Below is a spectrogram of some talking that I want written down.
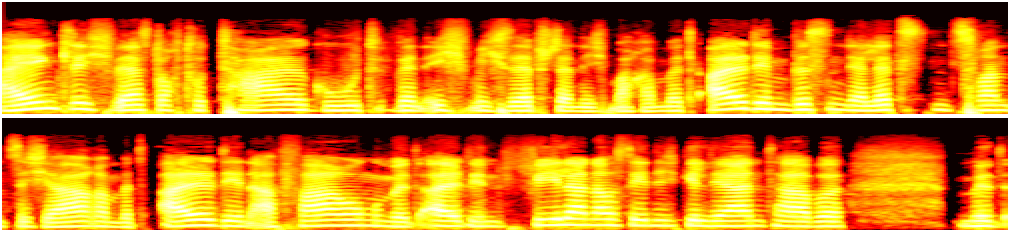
eigentlich wäre es doch total gut, wenn ich mich selbstständig mache. Mit all dem Wissen der letzten 20 Jahre, mit all den Erfahrungen, mit all den Fehlern, aus denen ich gelernt habe, mit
